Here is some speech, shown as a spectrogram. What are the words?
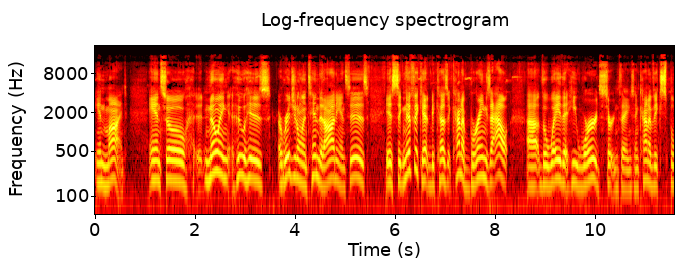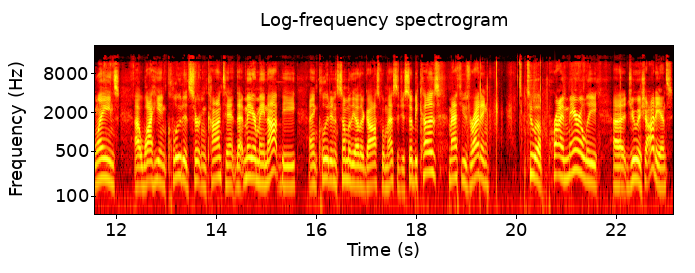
in mind. And so, knowing who his original intended audience is, is significant because it kind of brings out uh, the way that he words certain things and kind of explains uh, why he included certain content that may or may not be included in some of the other gospel messages. So, because Matthew's writing to a primarily uh, Jewish audience,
